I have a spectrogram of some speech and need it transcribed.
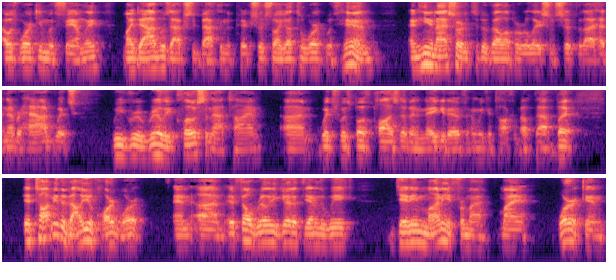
I was working with family. My dad was actually back in the picture. So I got to work with him. And he and I started to develop a relationship that I had never had, which we grew really close in that time um, which was both positive and negative, and we could talk about that. But it taught me the value of hard work, and um, it felt really good at the end of the week getting money for my my work and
